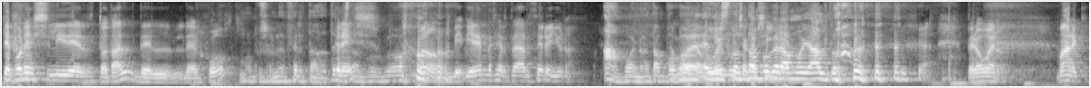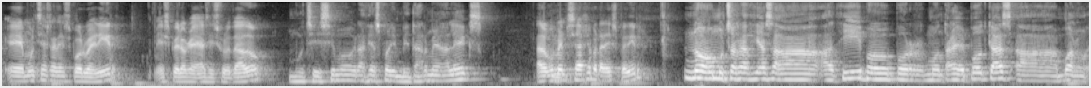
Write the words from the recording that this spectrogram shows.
¿Te pones líder total del, juego? Bueno, pues lo he acertado tres. Tampoco... Bueno, vienen de acertar cero y una. Ah, bueno, tampoco, el listón tampoco era muy alto. pero bueno. Marc, eh, muchas gracias por venir. Espero que hayas disfrutado. Muchísimo, gracias por invitarme, Alex. ¿Algún mensaje para despedir? No, muchas gracias a, ti por, montar el podcast, a, bueno,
